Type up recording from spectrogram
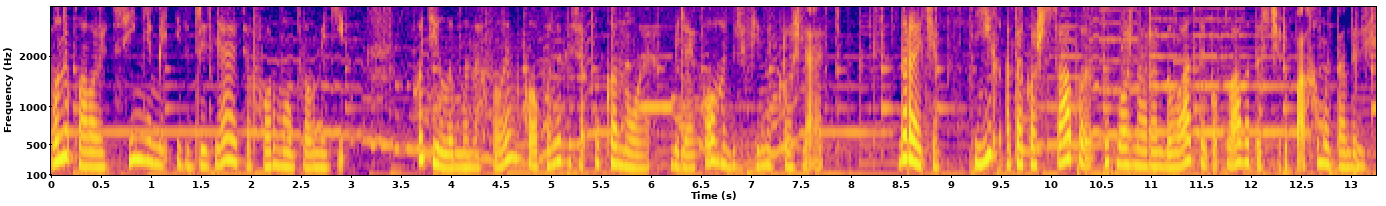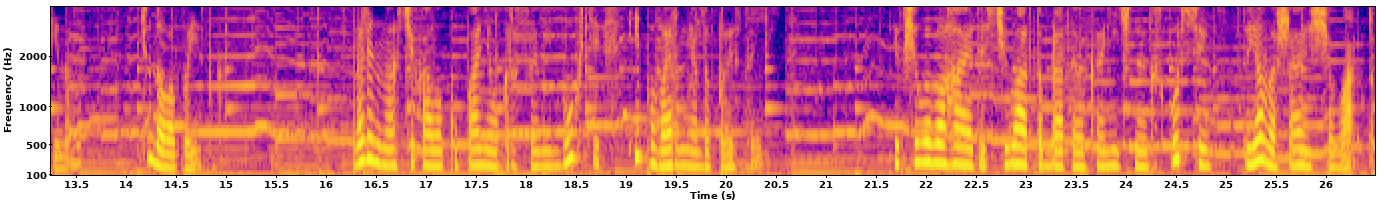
Вони плавають сім'ями і відрізняються формою плавників. Хотіли б ми на хвилинку опинитися у каное, біля якого дельфіни кружляють. До речі, їх, а також сапи тут можна орендувати і поплавати з черепахами та дельфінами. Чудова поїздка. Далі на нас чекало купання у красивій бухті і повернення до пристані. Якщо ви вагаєтесь, чи варто брати океанічну екскурсію, то я вважаю, що варто.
